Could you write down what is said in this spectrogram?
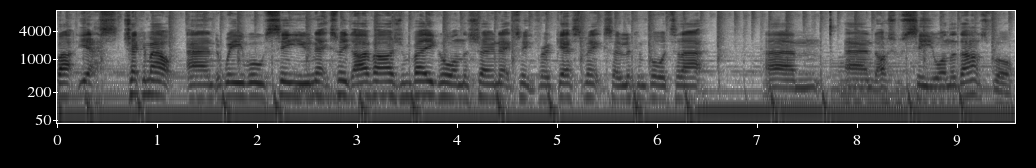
But yes, check them out, and we will see you next week. I have Arjun Vagale on the show next week for a guest mix, so looking forward to that. Um, and I shall see you on the dance floor.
